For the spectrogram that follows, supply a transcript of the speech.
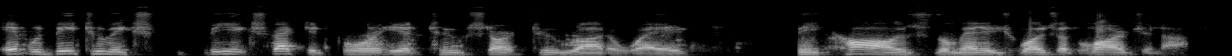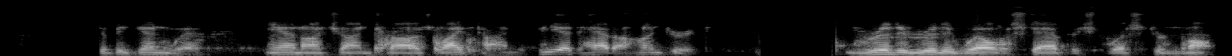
it would be to ex- be expected for it to start to rot away because the lineage wasn't large enough to begin with in Ajahn Chah's lifetime. If he had had a hundred really, really well established Western monks,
